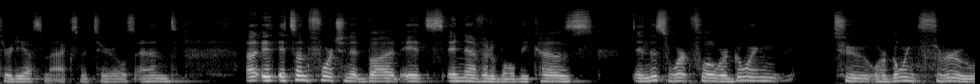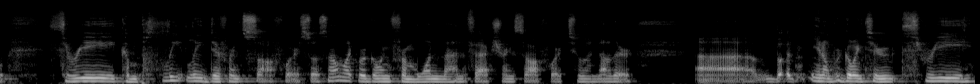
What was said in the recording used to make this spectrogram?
3ds Max materials. And uh, it, it's unfortunate, but it's inevitable because in this workflow, we're going to or going through three completely different software. So it's not like we're going from one manufacturing software to another. Uh, but you know, we're going through three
